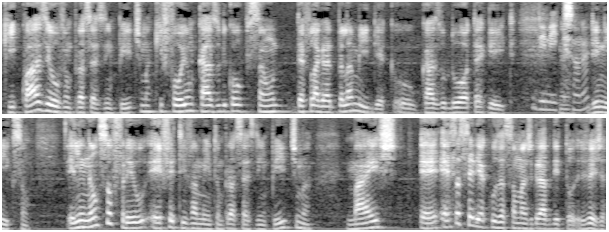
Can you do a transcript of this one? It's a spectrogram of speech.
que quase houve um processo de impeachment, que foi um caso de corrupção deflagrado pela mídia, o caso do Watergate. De Nixon, né? né? De Nixon. Ele não sofreu efetivamente um processo de impeachment, mas é, essa seria a acusação mais grave de todas. Veja,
